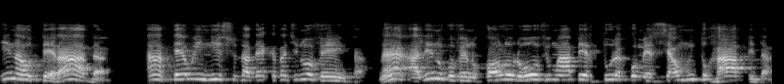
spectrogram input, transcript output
inalterada até o início da década de 90. Né? Ali no governo Collor houve uma abertura comercial muito rápida,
